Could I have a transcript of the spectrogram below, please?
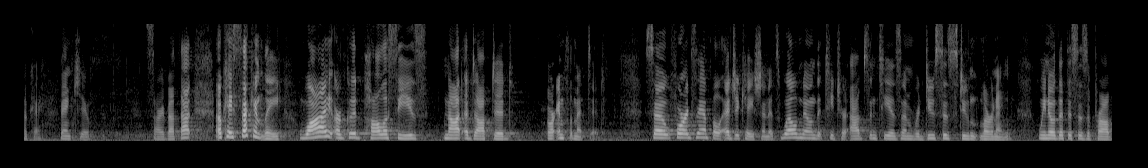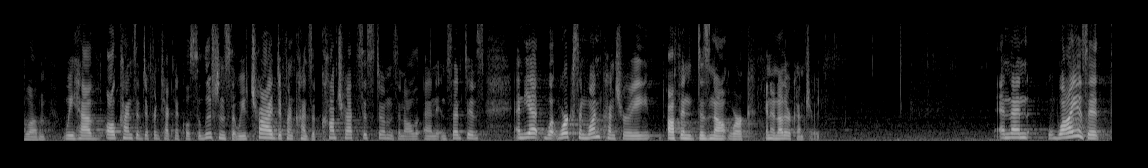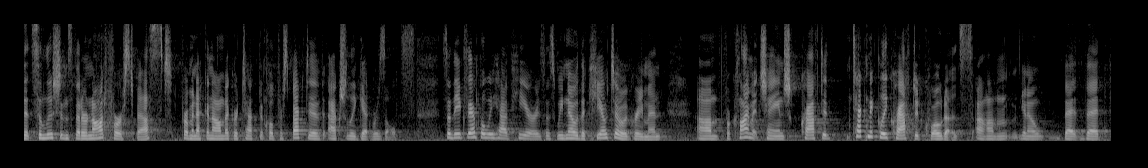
Okay, thank you. Sorry about that. Okay, secondly, why are good policies not adopted or implemented? So, for example, education. It's well known that teacher absenteeism reduces student learning. We know that this is a problem. We have all kinds of different technical solutions that we've tried, different kinds of contract systems and, all, and incentives, and yet what works in one country often does not work in another country. And then, why is it that solutions that are not first best from an economic or technical perspective actually get results? So, the example we have here is as we know, the Kyoto Agreement um, for climate change crafted, technically crafted quotas, um, you know, that, that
